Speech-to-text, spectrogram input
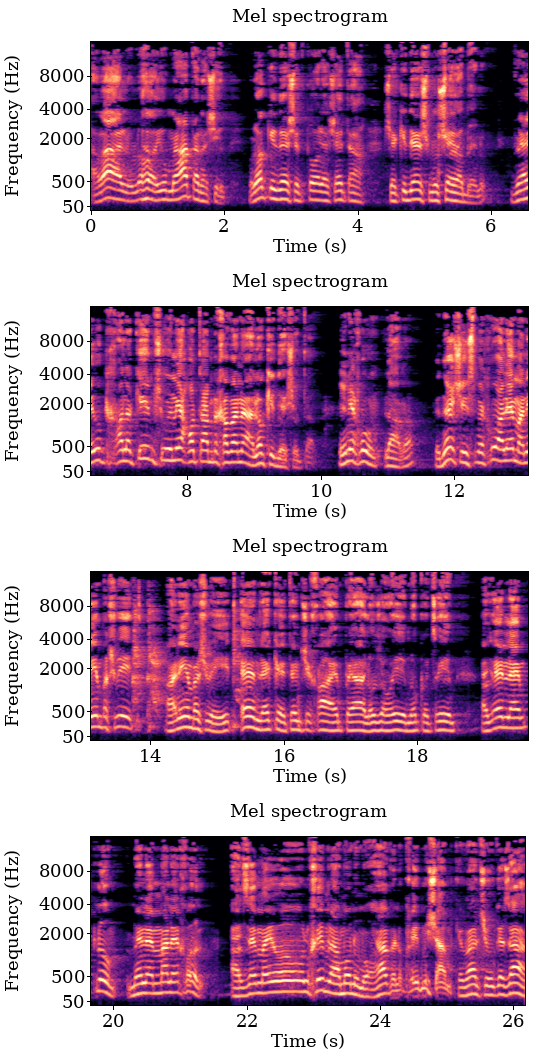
אבל הוא לא, היו מעט אנשים, הוא לא קידש את כל השטח שקידש משה רבנו, והיו חלקים שהוא הניח אותם בכוונה, לא קידש אותם. הניחו, למה? כדי שיסמכו עליהם עניים בשביעית. העניים בשביעית, אין לקט, אין שכחה, אין פאה, לא זורעים, לא קוצרים, אז אין להם כלום, אין להם מה לאכול. אז הם היו הולכים לעמון ומואב ולוקחים משם, כיוון שהוא גזר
